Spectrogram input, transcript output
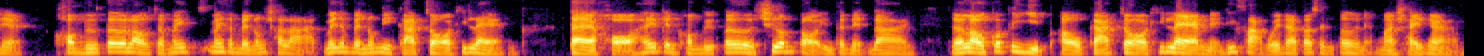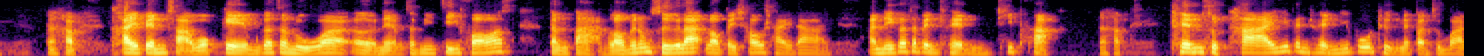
เนี่ยคอมพิวเตอร์เราจะไม่ไม่จำเป็นต้องฉลาด ไม่จำเป็นต้องมีการ์ดจอที่แรง แต่ขอให้เป็นคอมพิวเตอร์เชื่อมต่ออินเทอร์เน็ตได้ แล้วเราก็ไปหยิบเอาการ์ดจอที่แรงเนี่ยที่ฝากไว้ Data Center เนี่ยมาใช้งานนะครับใครเป็นสาวกเกมก็จะรู้ว่าเออเนี่ยจะมี GeForce ต่างๆ เราไม่ต้องซื้อละเราไปเช่าใช้ได้ อันนี้ก็จะเป็นเทรนที่ผลักนะครับ เทรนด์สุดท้ายที่เป็นเทรนด์ที่พูดถึงในปัจจุบัน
